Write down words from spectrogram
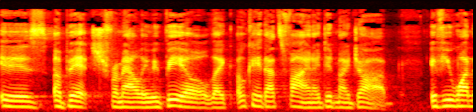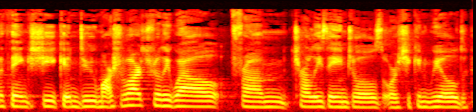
is a bitch from Ally McBeal, like, okay, that's fine. I did my job if you want to think she can do martial arts really well from Charlie's Angels, or she can wield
